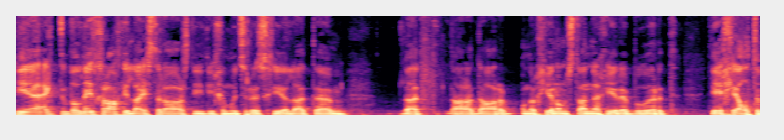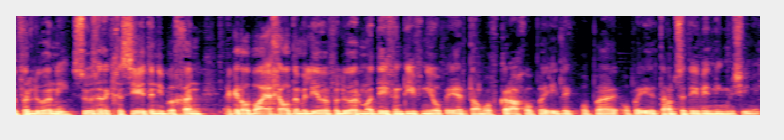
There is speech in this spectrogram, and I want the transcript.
Nee, ek wil net graag die luisteraars die die gemoedsrus gee dat ehm um, dat daar daar onder geen omstandighede behoort jy geld te verloor nie. Soos wat ek gesê het in die begin, ek het al baie geld in my lewe verloor, maar definitief nie op airtime of krag op 'n op 'n op 'n airtime se vending masjien nie.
